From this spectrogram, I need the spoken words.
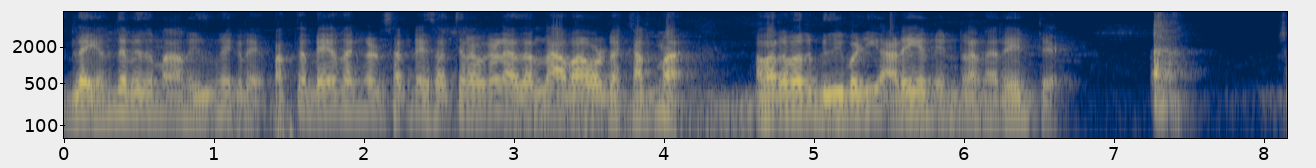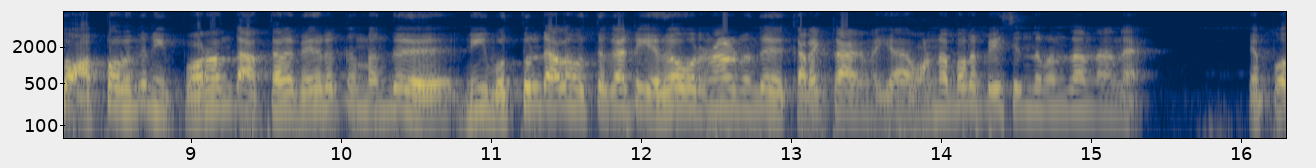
இல்லை எந்த விதமான இதுவுமே கிடையாது. மற்ற பேதங்கள் சண்டை சச்சரவுகள் அதெல்லாம் அவளோட கர்ம. அவரவர் விதிபடி அடைய நின்றனரேன்ட்டு. ஸோ அப்போ வந்து நீ பிறந்த அத்தனை பேருக்கும் வந்து நீ ஒத்துண்டாலும் ஒத்துக்காட்டி ஏதோ ஒரு நாள் வந்து கரெக்ட் ஆகணையா உன்னை போல பேசியிருந்தவன் தான் நான். எப்போ?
